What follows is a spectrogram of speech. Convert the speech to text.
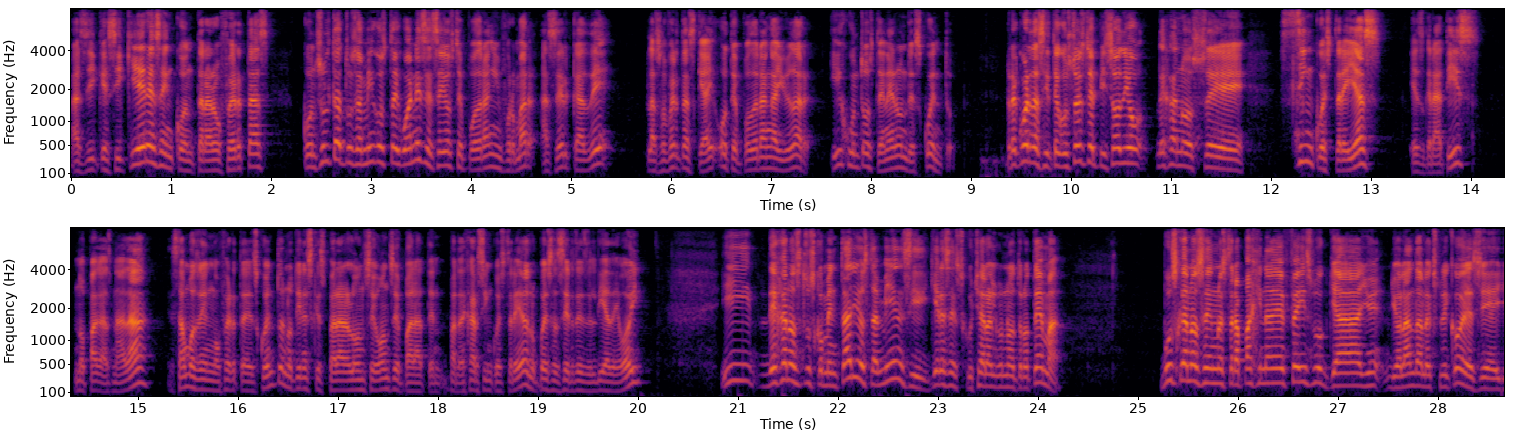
Así que si quieres encontrar ofertas, consulta a tus amigos taiwaneses, ellos te podrán informar acerca de las ofertas que hay o te podrán ayudar y juntos tener un descuento. Recuerda, si te gustó este episodio, déjanos 5 estrellas, es gratis, no pagas nada, estamos en oferta de descuento, no tienes que esperar al 11-11 para, para dejar 5 estrellas, lo puedes hacer desde el día de hoy. Y déjanos tus comentarios también si quieres escuchar algún otro tema. Búscanos en nuestra página de Facebook, ya Yolanda lo explicó, es eh.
